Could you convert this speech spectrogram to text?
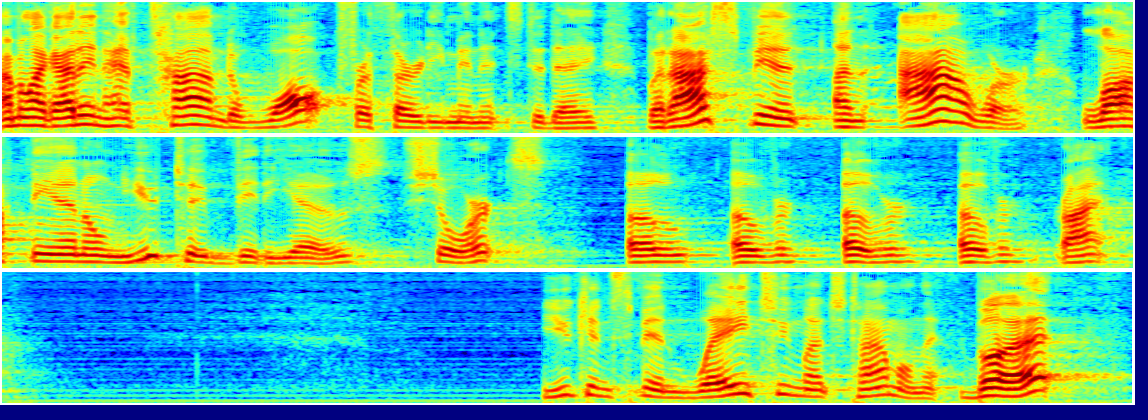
I'm like, I didn't have time to walk for 30 minutes today, but I spent an hour locked in on YouTube videos, shorts, oh, over, over, over, right? You can spend way too much time on that. But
